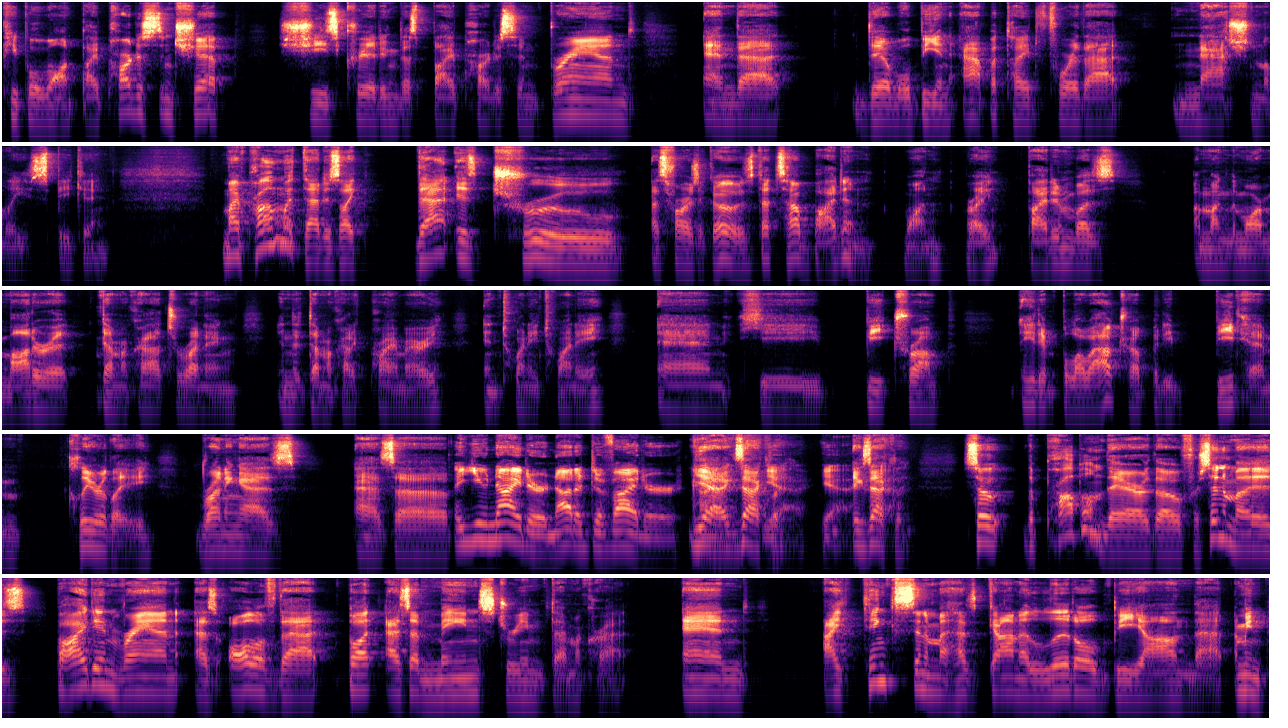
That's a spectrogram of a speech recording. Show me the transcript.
people want bipartisanship. She's creating this bipartisan brand, and that there will be an appetite for that nationally speaking. My problem with that is like, that is true as far as it goes. That's how Biden won, right? Biden was among the more moderate Democrats running in the Democratic primary in 2020. And he beat Trump. He didn't blow out Trump, but he beat him clearly, running as as a a uniter, not a divider. Yeah, exactly. Yeah, yeah. Exactly. So the problem there though for Sinema is Biden ran as all of that, but as a mainstream Democrat. And I think Sinema has gone a little beyond that. I mean,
